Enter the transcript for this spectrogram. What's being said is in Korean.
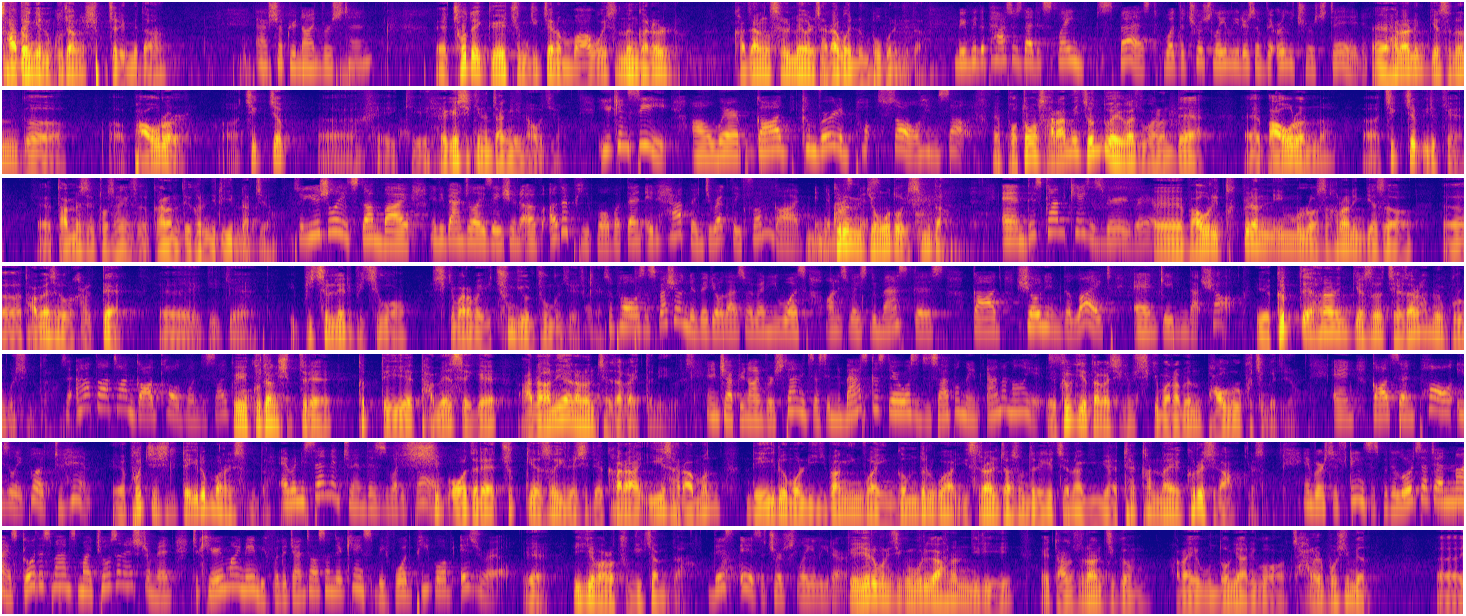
사도행전 9장 10절입니다. Acts chapter 9 verse 10. 예, 초대교회 중직자는 뭐 하고 있었는가를 가장 설명을 잘하고 있는 부분입니다. Maybe the passage that explains best what the church lay leaders of the early church did. 예, 하나님께서는 그 어, 바울을 어, 직접 어, 이렇게 회개시키는 장면이 나오죠. You can see uh, where God converted Saul himself. 예, 보통 사람이 전도해 가지고 하는데 예, 바울은 어, 직접 이렇게 예, 담메색 도상에서 가는데 그런 일이 일어났죠. So usually it's done by an evangelization of other people, but then it happened directly from God in 그런 Damascus. 경우도 있습니다. And this kind of case is very rare. 예, 바울이 특별한 인물로서 하나님께서 어, 다메섹으로 갈때 예, 이렇게 빛을 내리 비치고 쉽게 말하면 충격을 준 거죠 이렇게. So Paul was a special individual. That's why when he was on his way to Damascus, God showed him the light and gave him that shock. 예, 그때 하나님께서 제자를 한 명 부른 것입니다. 그게 9장 10절에 그때에 다메섹에 아나니아라는 제자가 있더니 그랬습니다. In chapter 9, verse 10, it says, In Damascus there was a disciple named Ananias. 예, 거기에다가 지금 쉽게 말하면 바울을 붙인 거죠. And God sent Paul, easily put, to him. 예, 붙이실 때 이런 말을 했습니다. And when he sent him to him, this is what he said. 15절에 주께서 이르시되 가라 이 사람은 내 이름을 이방인과 임금들과 이스라엘 자손들에게 전하기 위하여 택한 나의 그릇이라 그랬습니다. In verse 15, it says, But the Lord said to Ananias, Go, this man is my chosen instrument to carry my name before the Gentiles and their kings, before the people of Israel. 예, 이게 바로 중직자입니다. This is a church lay leader. 그러니까 여러분이 지금 우리가 하는 일이 예, 단순한 지금 하나의 운동이 아니고 잘 보시면 어,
